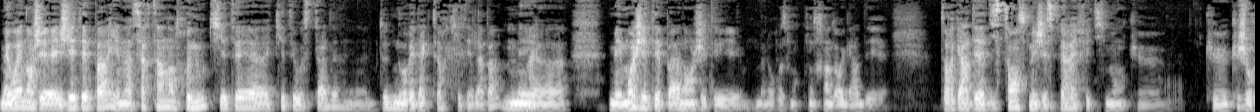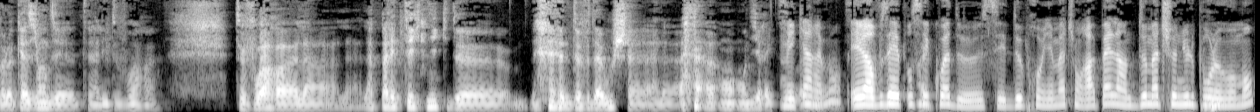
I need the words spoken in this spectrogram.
mais ouais, non, j'y étais pas. Il y en a certains d'entre nous qui étaient euh, qui étaient au stade, deux de nos rédacteurs qui étaient là-bas, mais ouais. euh, mais moi j'étais pas. Non, j'étais malheureusement contraint de regarder de regarder à distance, mais j'espère effectivement que que, que j'aurai l'occasion d'aller de voir de voir euh, la, la, la palette technique de de Vdaouch en, en, direct. Mais carrément. Et alors vous avez pensé ouais. quoi de ces deux premiers matchs? On rappelle un deux matchs nuls pour mmh. le moment.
